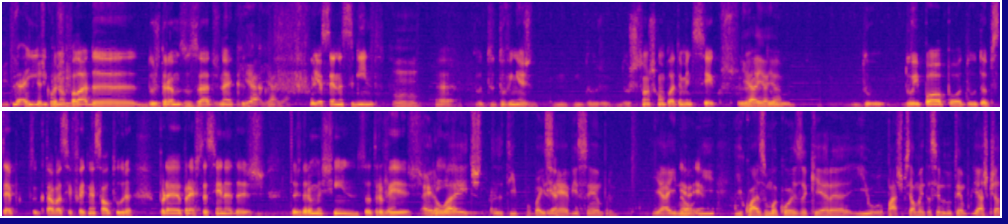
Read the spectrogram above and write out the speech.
E, E, e para não falar de, dos drums usados, né? que, Yeah, que yeah, yeah. foi a cena seguinte. Uhum. Uh, tu, tu, vinhas dos, dos sons completamente secos uh, Yeah, yeah, do, yeah. do, do hip hop ou do dubstep que que estava a ser feito nessa altura para, para esta cena das, das drum machines outra vez. 808s, E- de tipo bass Yeah. heavy sempre. Yeah, e, não, Yeah, yeah. E, e quase uma coisa que era, e, pá, especialmente a cena do tempo, e acho que já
